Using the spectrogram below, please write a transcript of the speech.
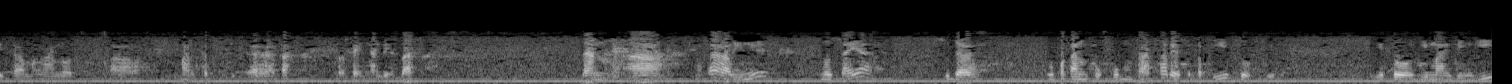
kita menganut eh, market eh, apa persaingan bebas dan eh, maka hal ini menurut saya sudah merupakan hukum pasar ya seperti itu gitu. Begitu demand tinggi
